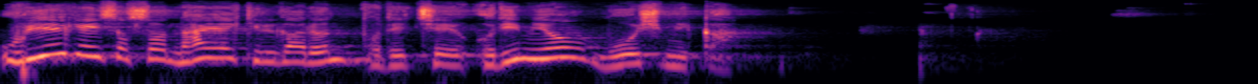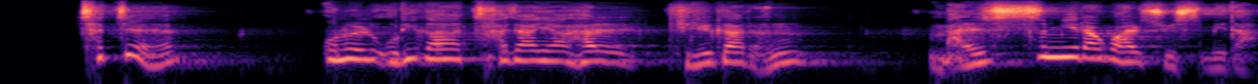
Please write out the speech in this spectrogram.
우리에게 있어서 나의 길갈은 도대체 어디며 무엇입니까? 첫째, 오늘 우리가 찾아야 할 길갈은 말씀이라고 할 수 있습니다.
